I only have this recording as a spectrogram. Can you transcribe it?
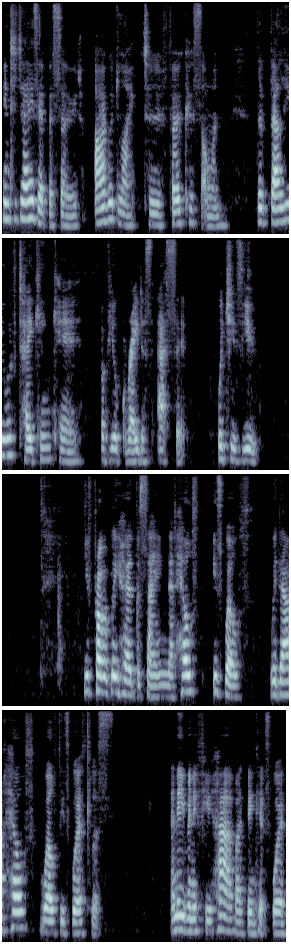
In today's episode, I would like to focus on the value of taking care of your greatest asset, which is you. You've probably heard the saying that health is wealth. Without health, wealth is worthless. And even if you have, I think it's worth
